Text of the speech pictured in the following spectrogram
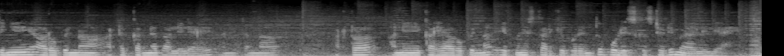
तिन्ही आरोपींना अटक करण्यात आलेली आहे आणि त्यांना अठरा आणि काही आरोपींना एकोणीस तारखेपर्यंत पोलीस कस्टडी मिळालेली आहे.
